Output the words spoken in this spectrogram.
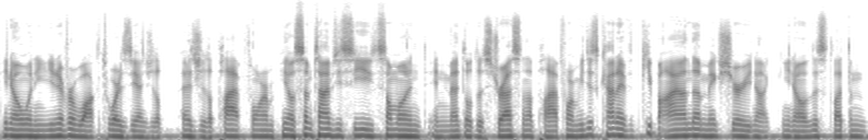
you know, when you, never walk towards the edge of the, edge of the platform, you know, sometimes you see someone in mental distress on the platform. You just kind of keep an eye on them, make sure you're not, you know, just let them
